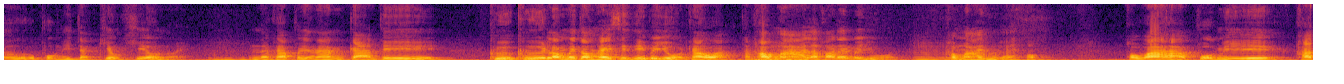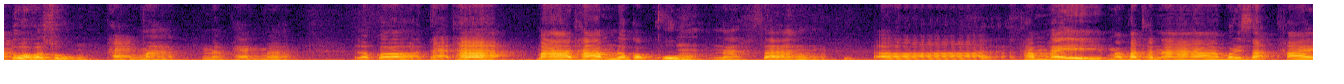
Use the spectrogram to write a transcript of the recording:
เออพวกนี้จะเคี้ยวๆหน่อยมนะครับเพราะฉะนั้นการที่คือคือเราไม่ต้องให้สิทธิประโยชน์เขาอะถ้าเขามาแล้วเขาได้ประโยชน์อืมเขามาอยู่แล้วเพ ราะว่าพวกนี้ค่าตัวเขาสูงแพงมากนะแพงมาก แล้วก็แต่ถ้ามาทำแล้วก็คุ้มนะสร้างเอ่อทำให้มาพัฒนาบริษัทไทย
